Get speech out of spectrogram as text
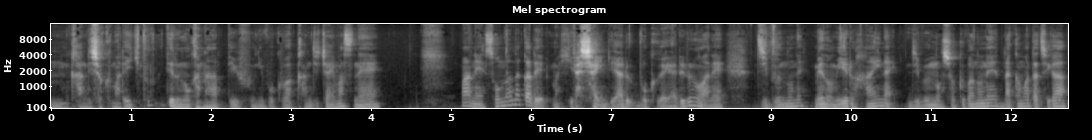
うん、管理職まで行き届いてるのかなっていうふうに僕は感じちゃいますね。まあね、そんな中で、まあ、平社員である僕がやれるのはね、自分のね、目の見える範囲内、自分の職場のね、仲間たちが、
